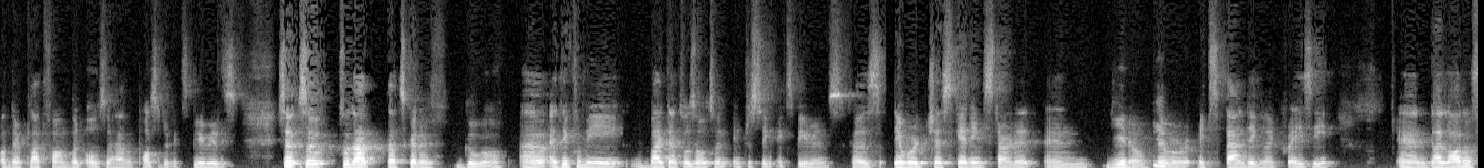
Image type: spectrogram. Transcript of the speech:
on their platform but also have a positive experience So, so, so that that's kind of Google. Uh, I think for me, ByteDance was also an interesting experience because they were just getting started, and you know they were expanding like crazy, and a lot of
